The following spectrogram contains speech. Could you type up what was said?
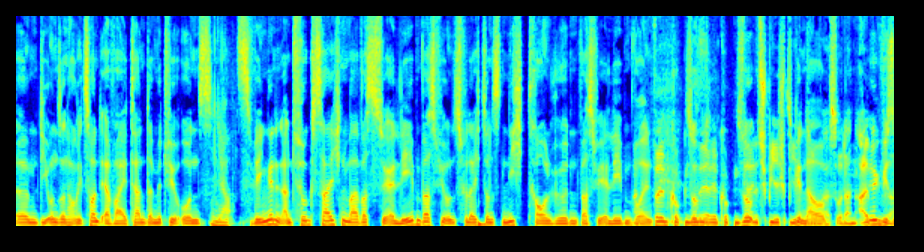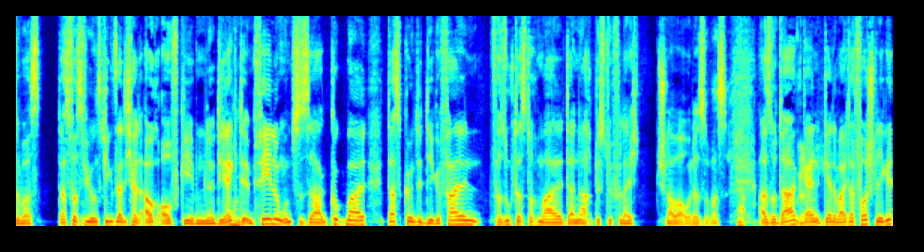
ähm, die unseren Horizont erweitern, damit wir uns Ja. zwingen, in Anführungszeichen, mal was zu erleben, was wir uns vielleicht sonst nicht trauen würden, was wir erleben wollen. Film gucken, So wie- Serie gucken, so- kleines Spiel spielen, genau. sowas. Oder ein Album. Irgendwie sagen. sowas. Das, was wir uns gegenseitig halt auch aufgeben. Eine direkte Empfehlung, um zu sagen, guck mal, das könnte dir gefallen, versuch das doch mal, danach bist du vielleicht schlauer oder sowas. Ja. Also da gerne, gerne weiter Vorschläge.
